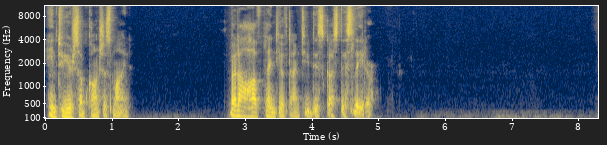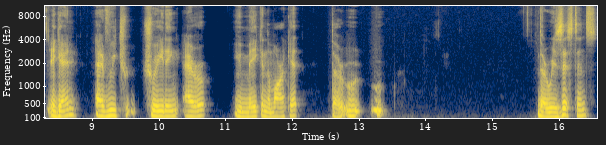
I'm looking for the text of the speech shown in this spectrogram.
into your subconscious mind. But I'll have plenty of time to discuss this later. Again, every tr trading error you make in the market, the, the resistance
